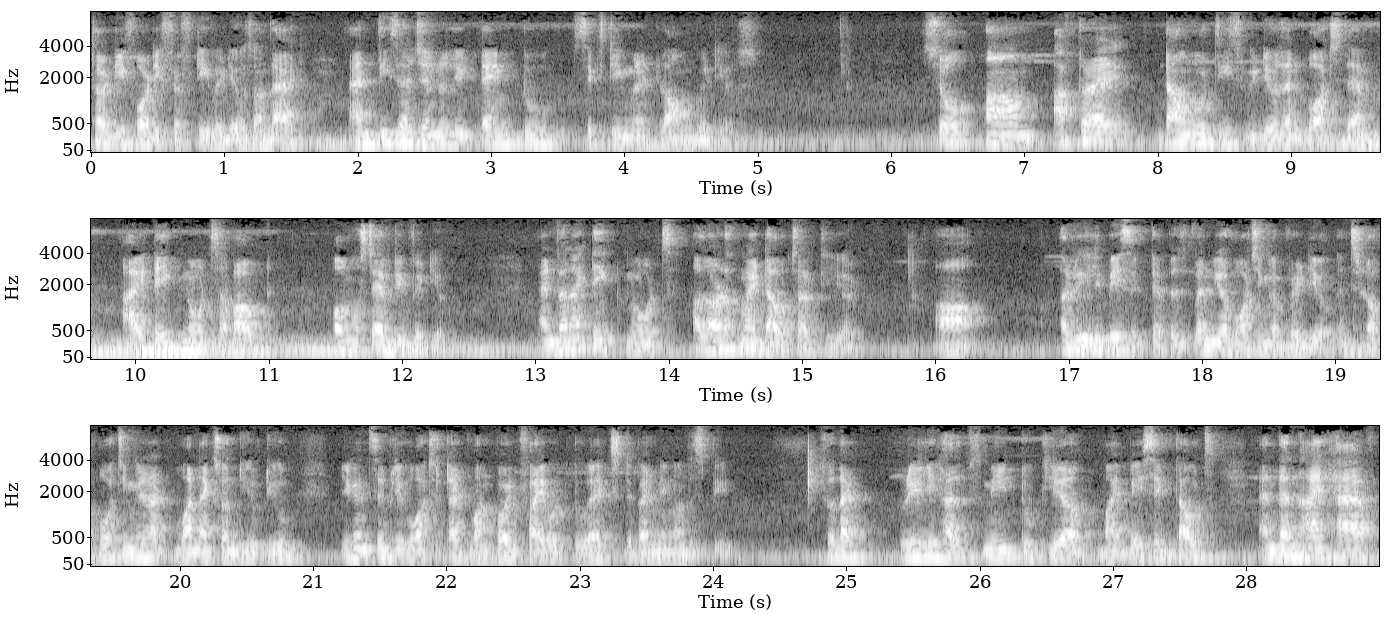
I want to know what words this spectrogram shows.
30, 40, 50 videos on that. And these are generally 10 to 60 minute long videos. So um, after I download these videos and watch them, I take notes about almost every video. And when I take notes, a lot of my doubts are cleared. Uh, a really basic tip is when you're watching a video, instead of watching it at 1x on YouTube, you can simply watch it at 1.5 or 2x depending on the speed. So that really helps me to clear my basic doubts and then I have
